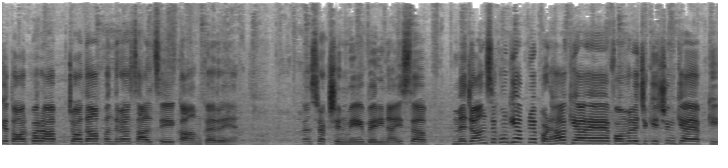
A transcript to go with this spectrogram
के तौर पर आप 14-15 साल से काम कर रहे हैं। कंस्ट्रक्शन में वेरी नाइस मैं जान सकूँ कि आपने पढ़ा क्या है? फॉर्मल एजुकेशन क्या है आपकी?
